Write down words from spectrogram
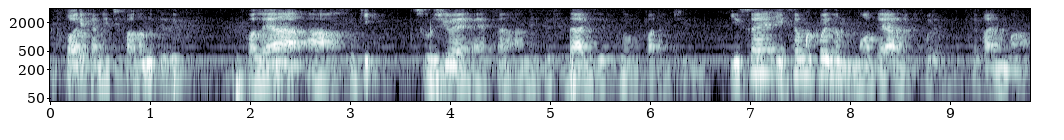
historicamente falando, quer dizer, qual é a... a por que surgiu essa a necessidade desse novo paradigma? Isso é, isso é uma coisa moderna, que, por exemplo, você vai numa,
